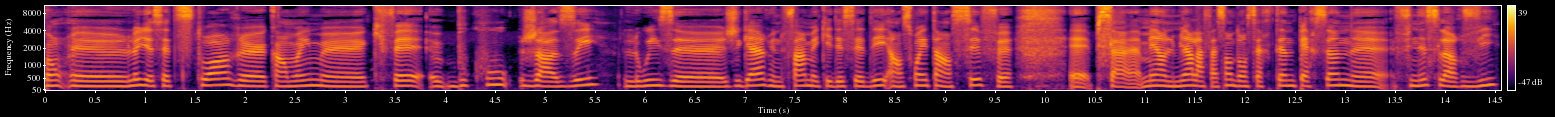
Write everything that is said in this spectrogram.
Bon, euh, là, il y a cette histoire euh, quand même euh, qui fait beaucoup jaser. Louise euh, une femme qui est décédée en soins intensifs, euh, euh, puis ça met en lumière la façon dont certaines personnes finissent leur vie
